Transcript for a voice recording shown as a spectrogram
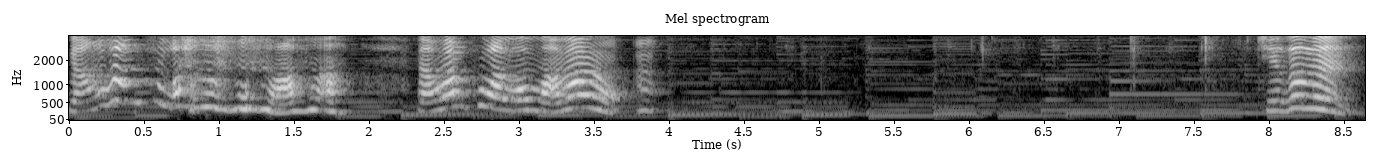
양상추가 너무 많아. 양상추가 너무 많아요. 음. 지금은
